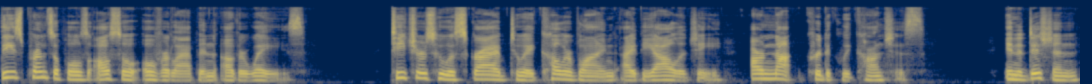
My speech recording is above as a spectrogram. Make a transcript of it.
These principles also overlap in other ways. Teachers who ascribe to a colorblind ideology are not critically conscious. In addition,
